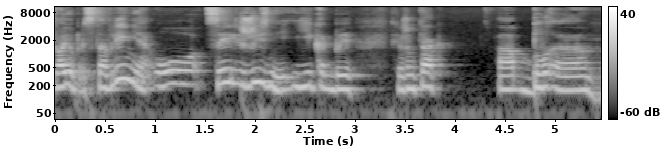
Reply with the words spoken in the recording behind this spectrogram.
твое представление о цели жизни и, как бы, скажем так, о, о,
